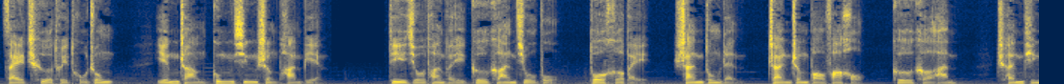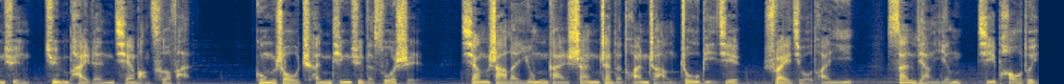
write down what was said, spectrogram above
在撤退途中，营长龚兴盛叛变。第九团为戈克安旧部，多河北、山东人。战争爆发后，戈克安、陈廷训均派人前往策反。攻受陈廷训的唆使，枪杀了勇敢善战的团长周必阶，率九团一、三两营及炮队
